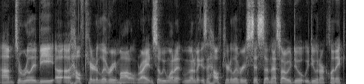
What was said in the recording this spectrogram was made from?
um, to really be a, a, healthcare delivery model, right? And so we want to we want to make this a healthcare delivery system. That's why we do what we do in our clinic.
